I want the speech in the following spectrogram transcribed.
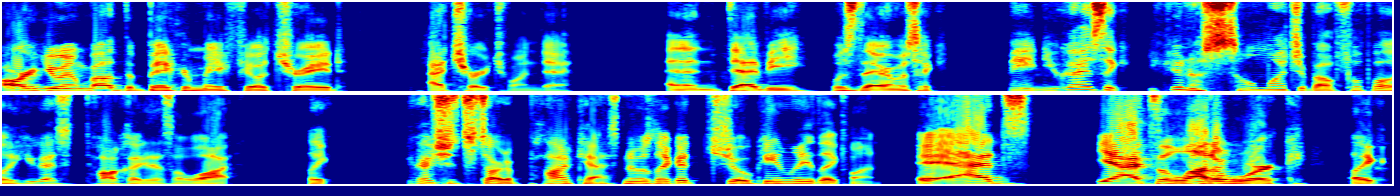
arguing about the Baker Mayfield trade at church one day, and then Debbie was there and was like, "Man, you guys like you know so much about football. Like you guys talk like this a lot. Like you guys should start a podcast." And it was like a jokingly like fun. It adds, yeah, it's a lot of work. Like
